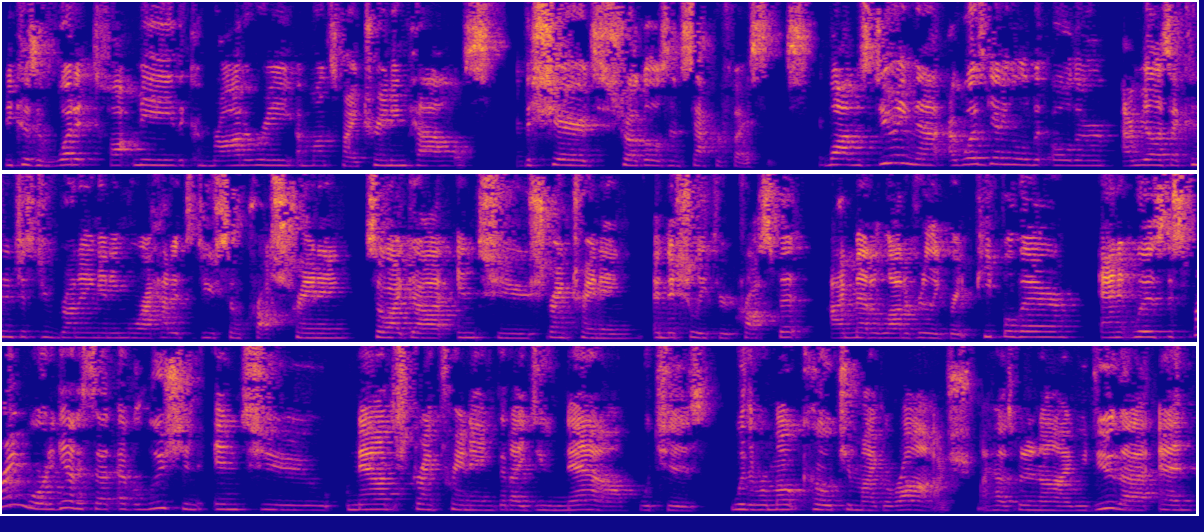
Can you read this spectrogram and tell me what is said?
because of what it taught me, the camaraderie amongst my training pals, the shared struggles and sacrifices. While I was doing that, I was getting a little bit older. I realized I couldn't just do running anymore. I had to do some cross training. So I got into strength training initially through CrossFit. I met a lot of really great people there and it was the springboard again. It's that evolution into now the strength training that I do now, which is with a remote coach in my garage. My husband and I, we do that and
